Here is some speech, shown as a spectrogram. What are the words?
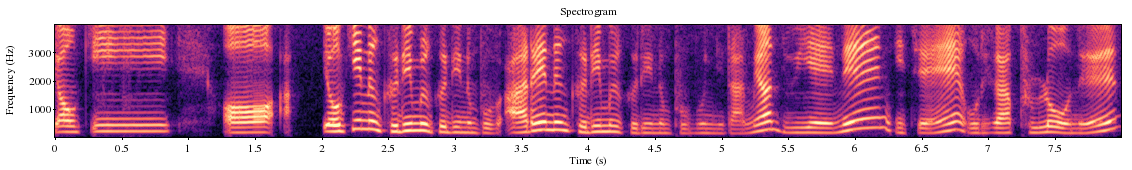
여기 어 여기는 그림을 그리는 부분, 아래는 그림을 그리는 부분이라면 위에는 이제 우리가 불러오는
